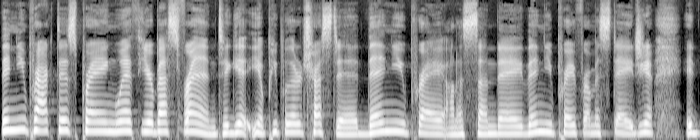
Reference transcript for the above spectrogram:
then you practice praying with your best friend to get you know people that are trusted. Then you pray on a sunday. Then you pray from a stage. You know it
